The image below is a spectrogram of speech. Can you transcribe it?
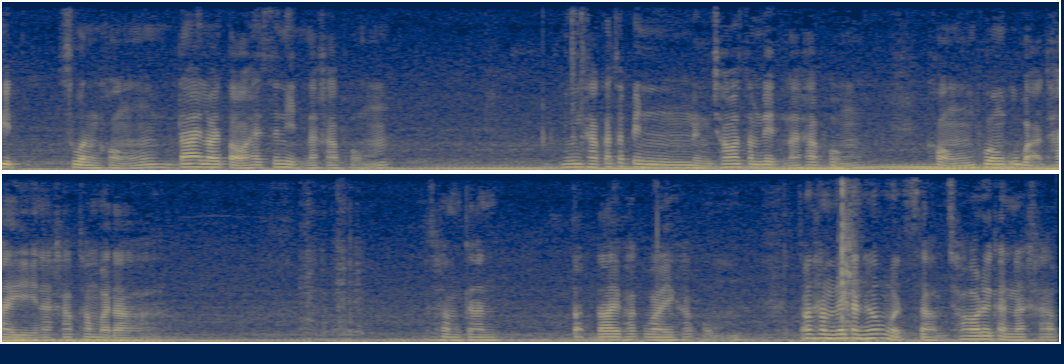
ปิดส่วนของได้รอยต่อให้สนิทนะครับ ผม นี่ครับก็จะเป็นหนึ่งช่อสำเร็จนะครับ ผมของพวงอุบะไทยนะครับ ธรรมดาทำการตัดได้พักไว้ครับ ผม ต้องทำด้วยกันทั้งหมด 3 ช่อด้วยกันนะครับ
